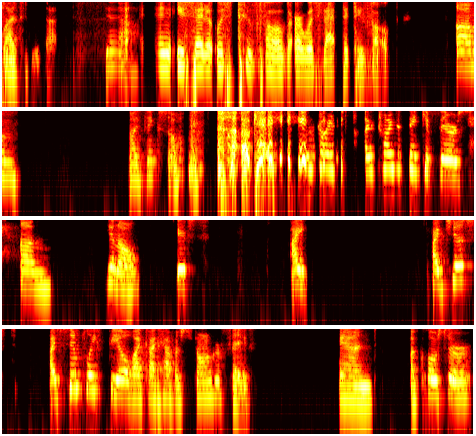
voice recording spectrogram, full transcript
Glad to do that. Yeah. And you said it was twofold, or was that the twofold? Um, I think so. okay. I'm, trying, I'm trying to think if there's, um, you know, it's, I, I just, I simply feel like I have a stronger faith and a closer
